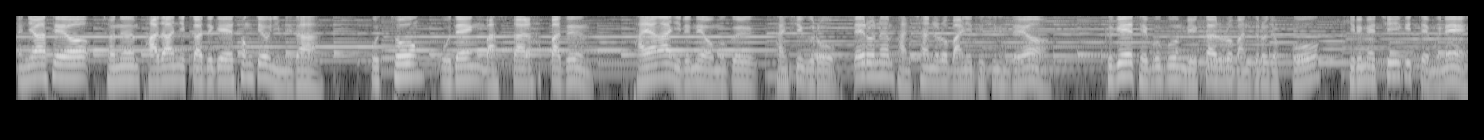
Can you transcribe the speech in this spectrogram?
안녕하세요. 저는 바다니 가득의 성재훈입니다. 보통 오뎅, 맛살, 핫바 등 다양한 이름의 어묵을 간식으로 때로는 반찬으로 많이 드시는데요. 그게 대부분 밀가루로 만들어졌고 기름에 튀기기 때문에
